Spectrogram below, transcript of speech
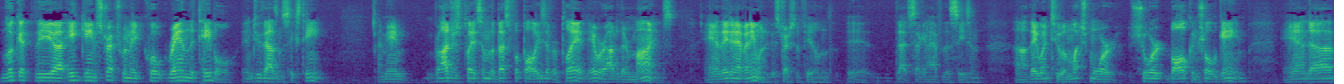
Look at the uh, eight-game stretch when they quote ran the table in 2016. I mean, Rodgers played some of the best football he's ever played. They were out of their minds, and they didn't have anyone who could stretch the field uh, that second half of the season. Uh, they went to a much more short ball control game, and uh,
